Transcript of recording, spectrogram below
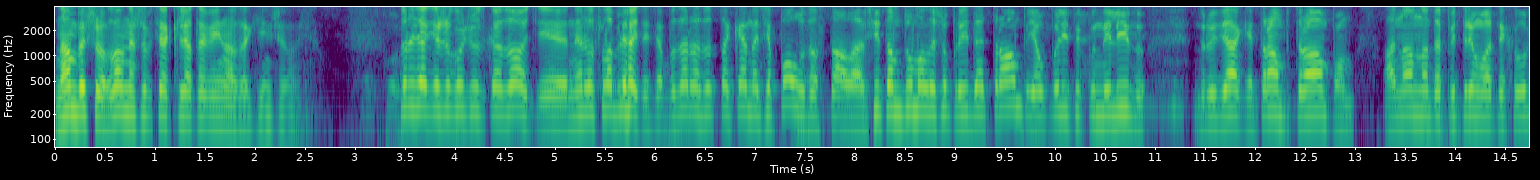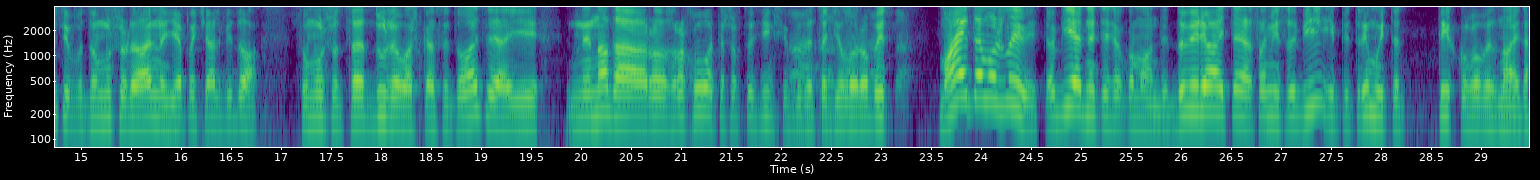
Нам би що, головне, щоб ця клята війна закінчилась. Друзяки, що хочу сказати, е, не розслабляйтеся, бо зараз от таке, наче пауза стала. Всі там думали, що прийде Трамп, я в політику не лізу. Друзяки, Трамп Трампом. А нам треба підтримувати хлопців, тому що реально є печаль біда. Тому що це дуже важка ситуація і не треба розраховувати, що хтось інший буде це діло робити. Маєте можливість, об'єднуйтеся в команди, довіряйте самі собі і підтримуйте тих, кого ви знаєте.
